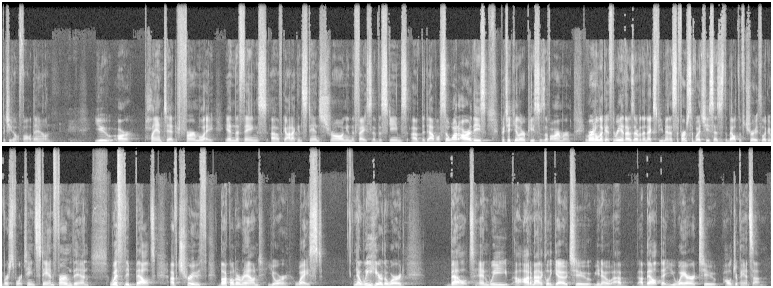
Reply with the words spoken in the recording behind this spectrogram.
but you don't fall down you are planted firmly in the things of God. I can stand strong in the face of the schemes of the devil. So, what are these particular pieces of armor? And we're going to look at three of those over the next few minutes. The first of which he says is the belt of truth. Look at verse 14. Stand firm then with the belt of truth buckled around your waist. Now, we hear the word belt and we automatically go to, you know, a, a belt that you wear to hold your pants up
